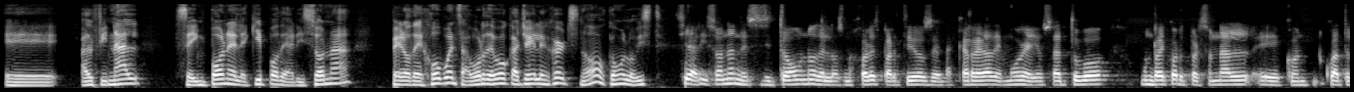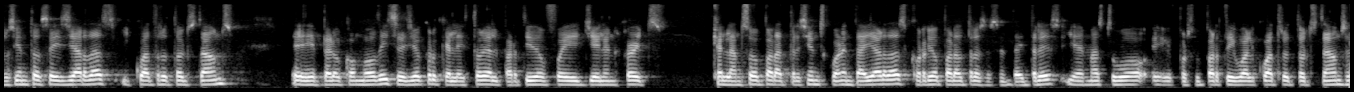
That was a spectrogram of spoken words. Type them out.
Eh, al final se impone el equipo de Arizona pero dejó buen sabor de boca Jalen Hurts, ¿no? ¿Cómo lo viste? Sí, Arizona necesitó uno de los mejores partidos de la carrera de Murray. O sea, tuvo un récord personal eh, con 406 yardas y 4 touchdowns. Eh, pero como dices, yo creo que la historia del partido fue Jalen Hurts, que lanzó para 340 yardas, corrió para otras 63 y además tuvo eh, por su parte igual 4 touchdowns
